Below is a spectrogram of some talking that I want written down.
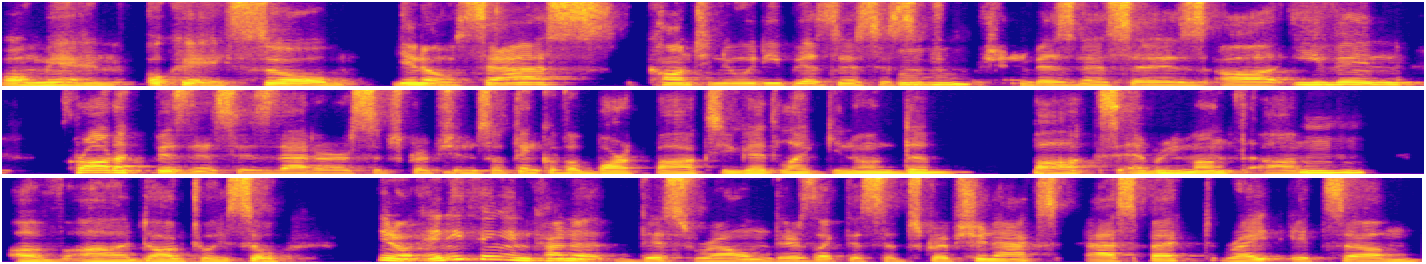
Oh man. Okay. So, you know, SaaS continuity businesses, mm-hmm. subscription businesses, uh, even product businesses that are subscription. So think of a BarkBox. you get like, you know, the box every month um, mm-hmm. of uh, dog toys. So, you know, anything in kind of this realm, there's like the subscription acts aspect, right? It's um,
